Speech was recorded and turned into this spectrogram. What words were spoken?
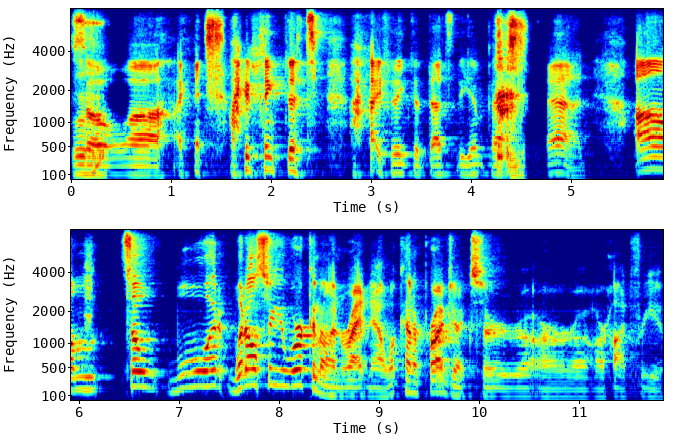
Mm-hmm. So uh, I, I think that I think that that's the impact it's had. Um, so what what else are you working on right now? What kind of projects are are are hot for you?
